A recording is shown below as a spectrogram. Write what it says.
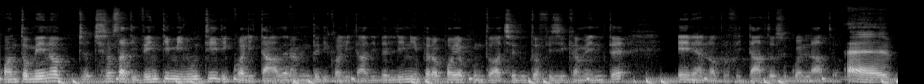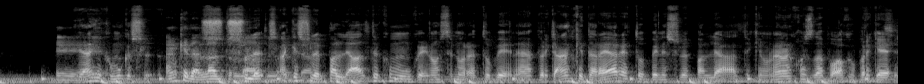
quantomeno cioè, ci sono stati 20 minuti di qualità, veramente di qualità di Bellini, però poi appunto ha ceduto fisicamente e ne hanno approfittato su quel lato. Eh e anche comunque su, anche dall'altro sulle, lato, anche sulle palle alte comunque i nostri hanno retto bene eh, perché anche Dare ha retto bene sulle palle alte che non è una cosa da poco perché sì.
